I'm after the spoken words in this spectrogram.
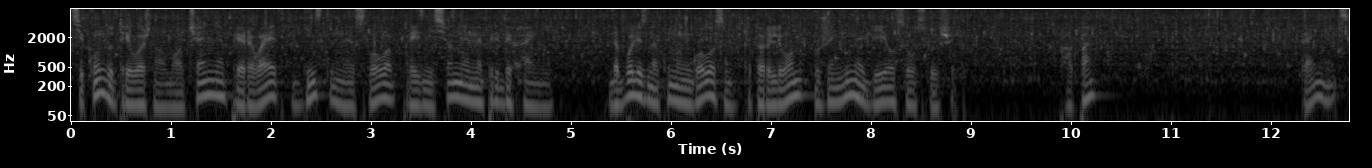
Секунду тревожного молчания прерывает единственное слово, произнесенное на придыхании, до более знакомым голосом, который Леон уже не надеялся услышать. «Папа?» Конец.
